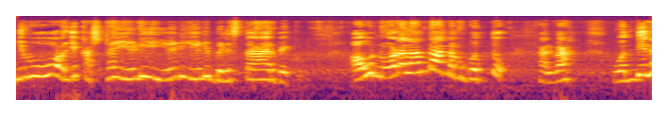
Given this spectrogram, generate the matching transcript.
ನೀವು ಅವ್ರಿಗೆ ಕಷ್ಟ ಹೇಳಿ ಹೇಳಿ ಹೇಳಿ ಬೆಳೆಸ್ತಾ ಇರಬೇಕು. ಅವ್ರು ನೋಡಲ್ಲ ಅಂತ ನಮ್ಗೆ ಗೊತ್ತು, ಅಲ್ವಾ? ಒಂದಿನ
